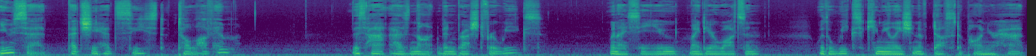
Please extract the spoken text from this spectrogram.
you said that she had ceased to love him? This hat has not been brushed for weeks. When I see you, my dear Watson, with a week's accumulation of dust upon your hat,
